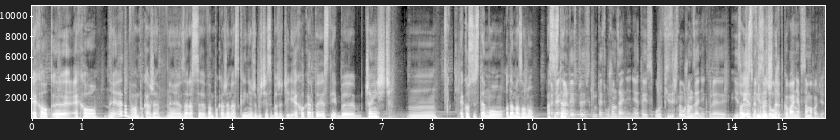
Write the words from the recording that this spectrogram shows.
Echo, e, echo, e, ja to wam pokażę. Zaraz wam pokażę na screenie, żebyście sobie życzyli. Echo Car to jest jakby część mm, ekosystemu od Amazonu. Ale to, ale to jest przede wszystkim to jest urządzenie, nie? To jest u, fizyczne urządzenie, które jest To jest przeznaczone fizyczne- do użytkowania w samochodzie.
